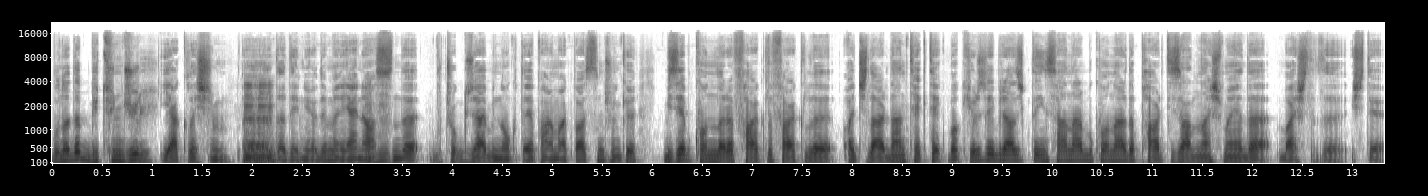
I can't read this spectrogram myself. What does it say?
Buna da bütüncül yaklaşım Hı-hı. da deniyor değil mi? Yani Hı-hı. aslında bu çok güzel bir noktaya parmak bastın. Çünkü biz hep konulara farklı farklı açılardan tek tek bakıyoruz ve birazcık da insanlar bu konularda partizanlaşmaya da başladı. İşte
